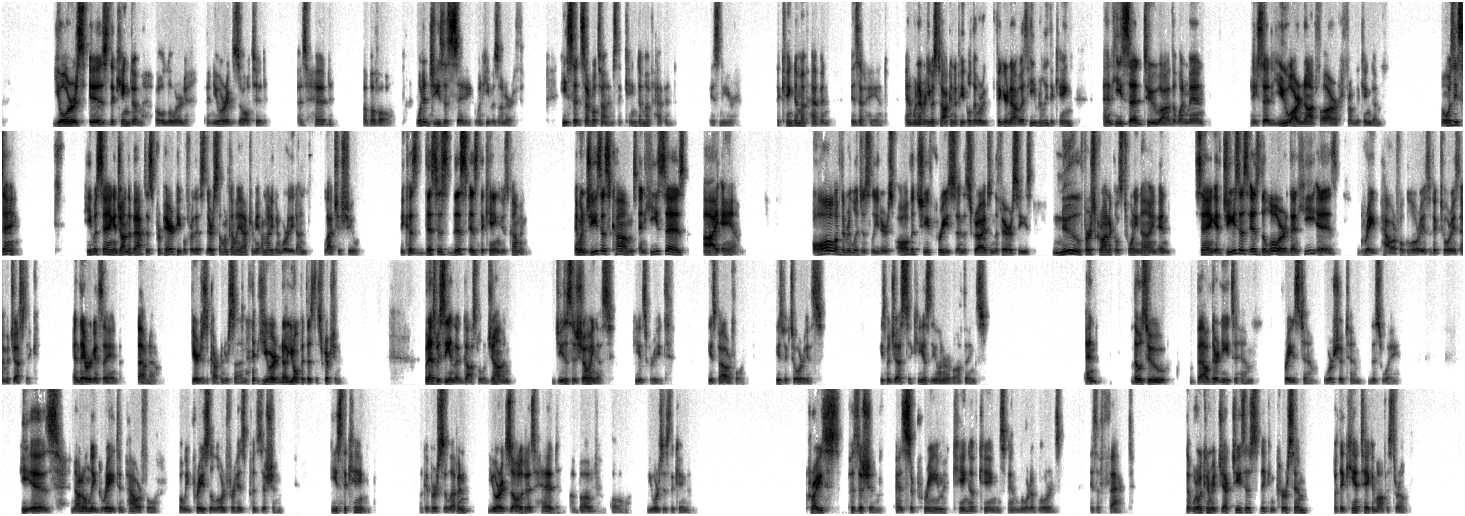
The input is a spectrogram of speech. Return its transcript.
Yours is the kingdom, O Lord, and you are exalted as head above all. What did Jesus say when he was on earth? He said several times, The kingdom of heaven is near. The kingdom of heaven is at hand. And whenever he was talking to people that were figuring out, was he really the king? And he said to uh, the one man, he said, You are not far from the kingdom. What was he saying? He was saying, and John the Baptist prepared people for this. There's someone coming after me. I'm not even worthy to unlatch his shoe because this is this is the king who's coming. And when Jesus comes and he says, I am, all of the religious leaders, all the chief priests and the scribes and the Pharisees knew First Chronicles 29 and saying, if Jesus is the Lord, then he is great, powerful, glorious, victorious, and majestic and they were going to say, "Oh no, you're just a carpenter's son. you are no, you don't fit this description." But as we see in the Gospel of John, Jesus is showing us he is great, he is powerful, he's victorious, he's majestic, he is the owner of all things. And those who bowed their knee to him, praised him, worshiped him this way He is not only great and powerful, but we praise the Lord for his position. He's the king. Look at verse 11. You are exalted as head above all. Yours is the kingdom. Christ's position as supreme King of kings and Lord of lords is a fact. The world can reject Jesus, they can curse him, but they can't take him off his throne.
